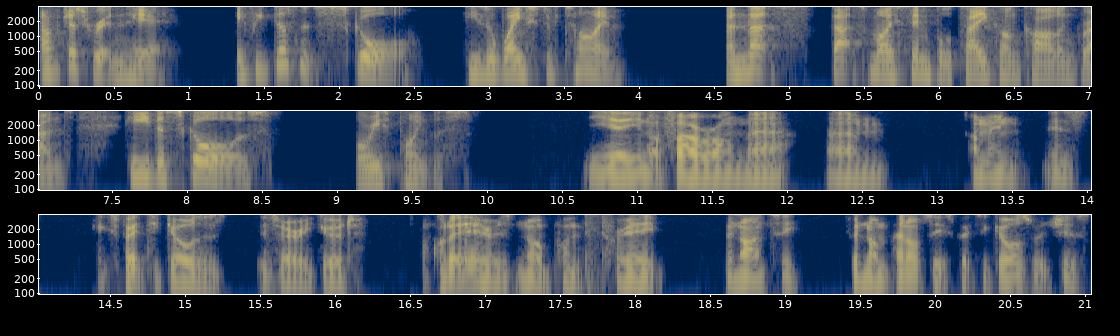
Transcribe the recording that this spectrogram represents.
I've just written here if he doesn't score, he's a waste of time. And that's that's my simple take on Karlan Grant. He either scores or he's pointless. Yeah, you're not far wrong there. Um, I mean, his expected goals is, is very good. I've got it here as 0.38 for 90 for non-penalty expected goals, which is,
